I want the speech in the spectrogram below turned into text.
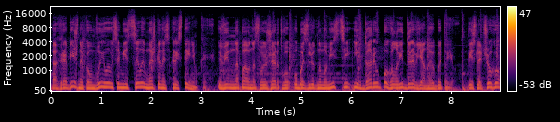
А грабіжником виявився місцевий мешканець Христинівки. Він напав на свою жертву у безлюдному місці і вдарив по голові дерев'яною битою. Після чого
